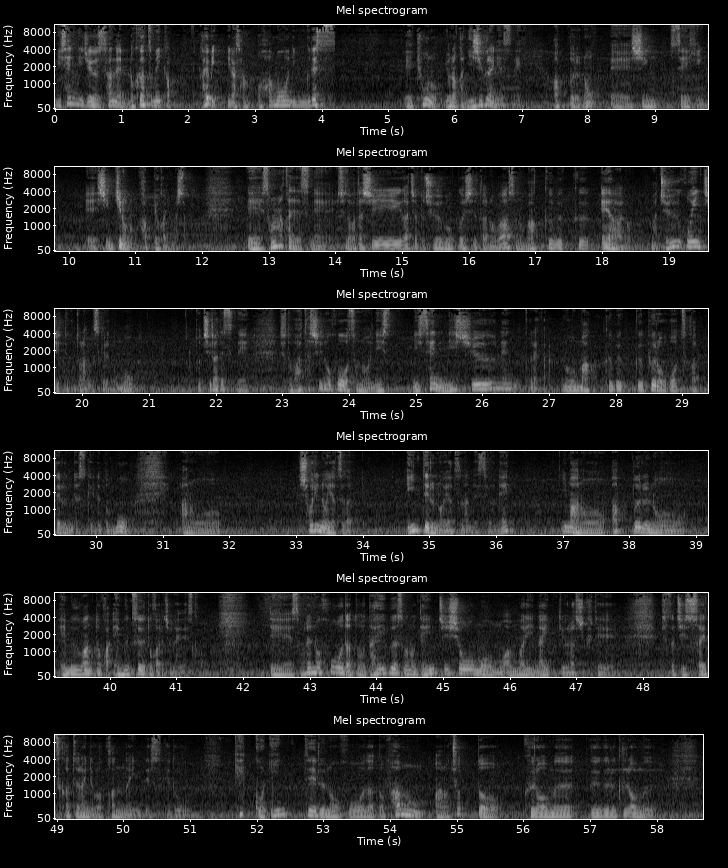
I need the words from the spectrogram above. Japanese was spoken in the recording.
2023年6月6日火曜日皆さんおはモーニングです、えー、今日の夜中2時ぐらいにですねアップルの、えー、新製品、えー、新機能の発表がありました、えー、その中でですねちょっと私がちょっと注目してたのはその MacBook Air の、まあ、15インチってことなんですけれどもこちらですねちょっと私の方その2020年くらいかな。の MacBookPro を使ってるんですけれどもあの処理のやつがインテルのやつなんですよね。今あのアップルの M1 とか M2 とかあるじゃないですか。でそれの方だとだいぶその電池消耗もあんまりないっていうらしくてちょっと実際使ってないんで分かんないんですけど結構インテルの方だとファンあのちょっと Chrome Google Chrome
